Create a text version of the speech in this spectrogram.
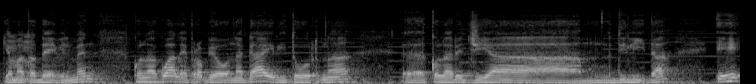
chiamata Devilman, con la quale proprio Nagai ritorna eh, con la regia mm, di Lida e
